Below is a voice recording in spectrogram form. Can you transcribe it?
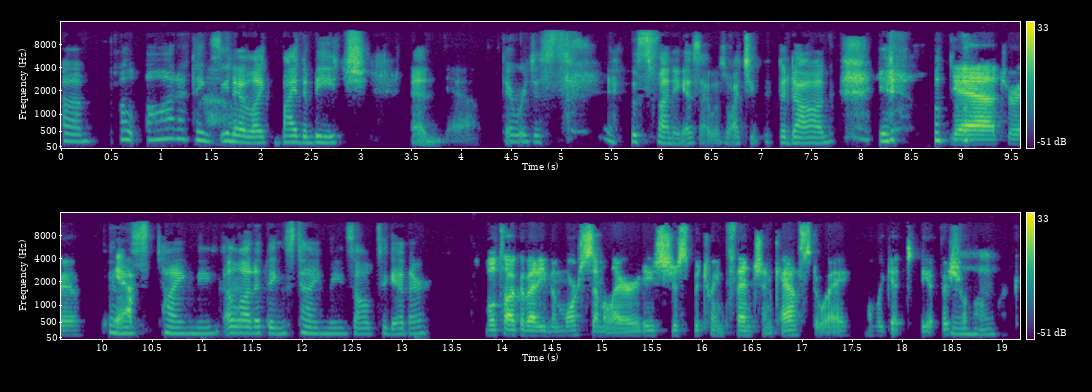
um, a, a lot of things, you know, like by the beach. And yeah. there were just, it was funny as I was watching the dog, you know, Yeah, true. I Yeah. tying these, a lot of things tying these all together. We'll talk about even more similarities just between Finch and Castaway when we get to the official Mhm. homework.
